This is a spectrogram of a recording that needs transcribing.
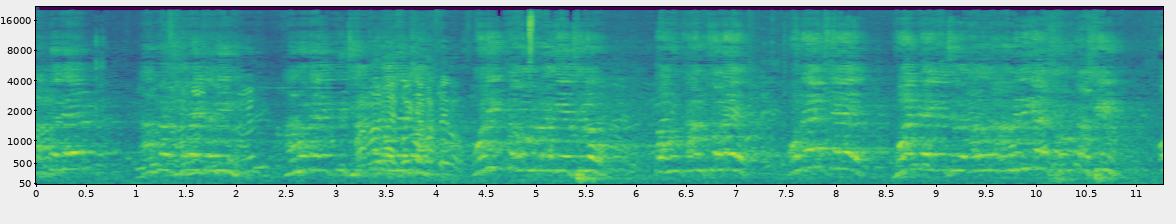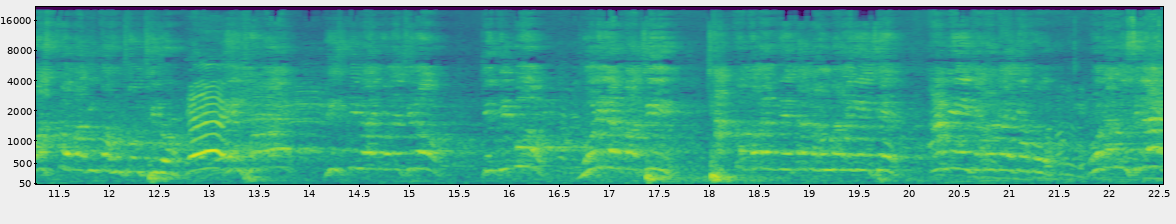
আপনাদের আমরা সবাই জানি আমাদের একটি ছাত্র অনেক তখন মারা গিয়েছিল। তখন কাঞ্চলে অনেকে ভয় পেয়ে গেছিল কারণ আমেরিকার সন্ত্রাসী অস্ত্রবাদী তখন চলছিল। এই! সময় বৃষ্টি বলেছিল যে দীপু মরিয়ার পাচ্ছি ছাত্র দলের নেতা যখন মারা গিয়েছে আমি এই ওনারও ছিলেন,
